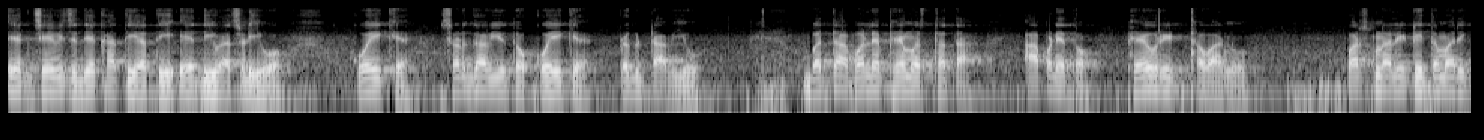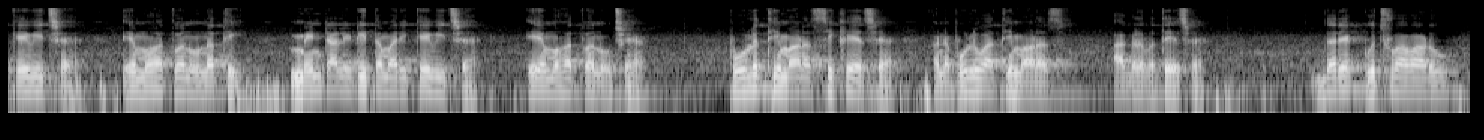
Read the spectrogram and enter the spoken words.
એક જેવી જ દેખાતી હતી એ દિવાસળીઓ. કોઈકે સળગાવ્યું તો કોઈકે પ્રગટાવ્યું. બધા ભલે ફેમસ થતા, આપણે તો ફેવરિટ થવાનું. પર્સનાલિટી તમારી કેવી છે એ મહત્ત્વનું નથી. મેન્ટાલિટી તમારી કેવી છે એ મહત્ત્વનું છે. ભૂલથી માણસ શીખે છે અને ભૂલવાથી માણસ આગળ વધે છે. દરેક પૂછવાવાળું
